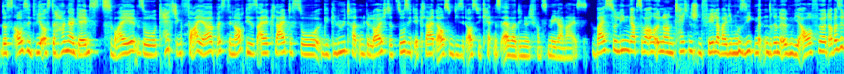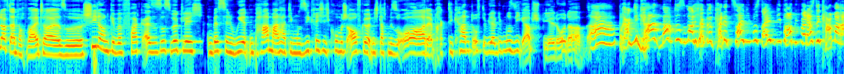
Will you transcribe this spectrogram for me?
das aussieht wie aus The Hunger Games 2, so Catching Fire, wisst ihr noch? Dieses eine Kleid, das so geglüht hat und geleuchtet, so sieht ihr Kleid aus und die sieht aus wie Katniss Everdeen und ich fand's mega nice. Bei Solin gab es aber auch irgendeinen technischen Fehler, weil die Musik mittendrin irgendwie aufhört, aber sie läuft einfach weiter. Also she don't give a fuck. Also es ist wirklich ein bisschen weird. Ein paar Mal hat die Musik richtig komisch aufgehört und ich dachte mir so, oh, der Praktikant durfte wieder die Musik abspielen, oder? Ah, Praktikant, mach das mal. Ich habe gerade keine Zeit. Ich muss da hinten, die braucht mich, weil da ist eine Kamera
